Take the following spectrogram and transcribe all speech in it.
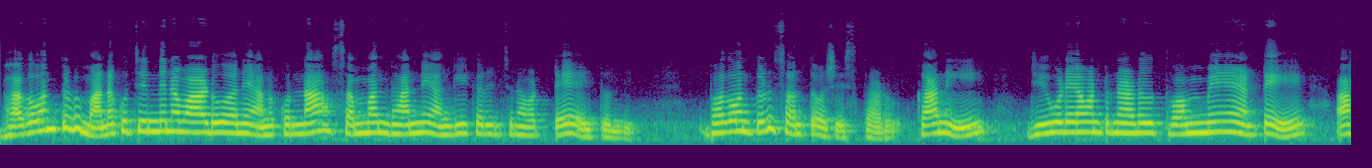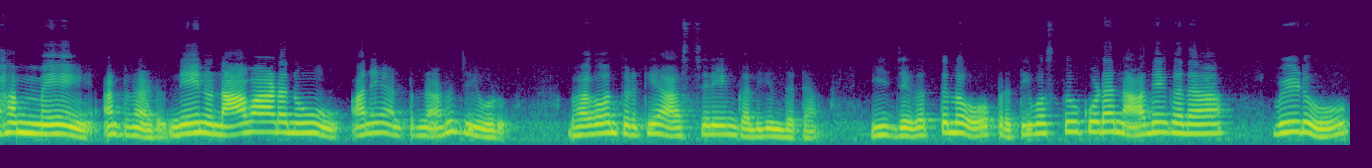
భగవంతుడు మనకు చెందినవాడు అని అనుకున్నా సంబంధాన్ని అంగీకరించినట్టే అవుతుంది భగవంతుడు సంతోషిస్తాడు. కానీ జీవుడేమంటున్నాడు? త్వమ్మే అంటే అహమ్మే అంటున్నాడు. నేను నావాడను అని అంటున్నాడు జీవుడు. భగవంతుడికి ఆశ్చర్యం కలిగిందట. ఈ జగత్తులో ప్రతి వస్తువు కూడా నాదే కదా? వీడు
